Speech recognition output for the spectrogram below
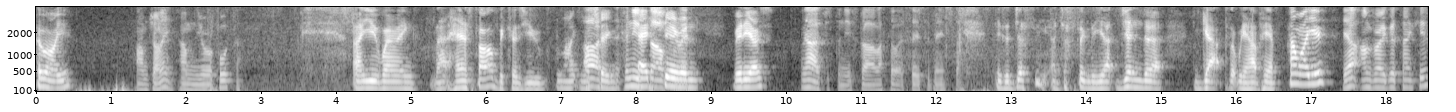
Who are you? I'm Johnny. I'm your reporter. Are you wearing that hairstyle because you like Oh, it's- watching it's a new Ed style for me. Sheeran videos? No, it's just a new style. I thought it suited me. So He's adjusting adjusting the uh, gender gap that we have here. How are you? yeah, I'm very good, thank you.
